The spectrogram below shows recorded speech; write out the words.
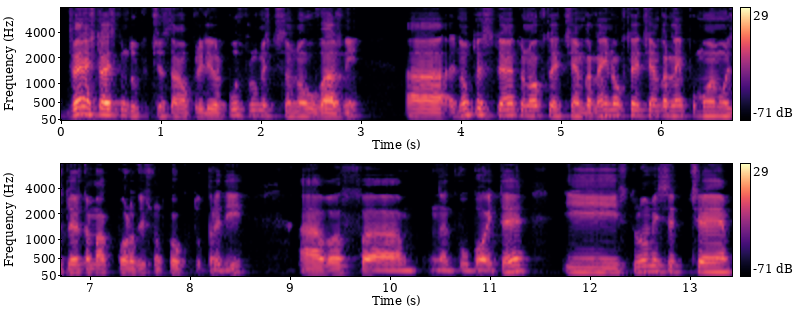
две неща искам да отлича само при Ливърпул, струва ми че са много важни. А, едното е състоянието на Окслей Чемберлейн. Окслей Чемберлейн, по-моему, изглежда малко по-различно, отколкото преди а, в а, на двубоите. И струва ми се, че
